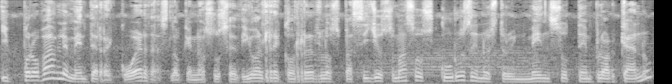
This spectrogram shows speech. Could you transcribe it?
Y probablemente recuerdas lo que nos sucedió al recorrer los pasillos más oscuros de nuestro inmenso templo arcano.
